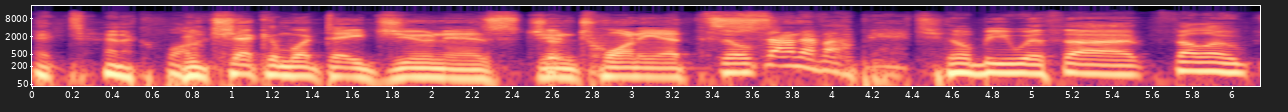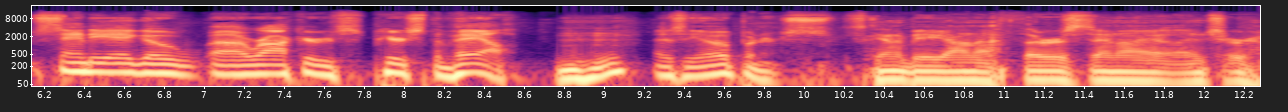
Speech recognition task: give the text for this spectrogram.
at 10 o'clock. I'm o'clock. checking what day June is. June 20th. Son of a bitch. They'll be with uh, fellow San Diego uh, rockers Pierce the Veil as the openers. It's going to be on a Thursday night, I'm sure.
